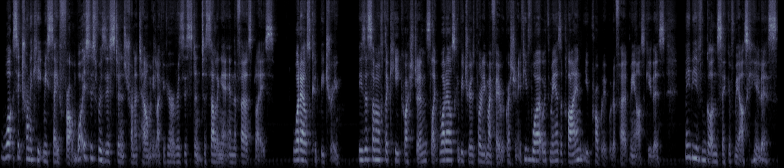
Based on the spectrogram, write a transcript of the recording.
What's it trying to keep me safe from? What is this resistance trying to tell me? Like if you're resistant to selling it in the first place what else could be true? These are some of the key questions. Like, what else could be true is probably my favorite question. If you've worked with me as a client, you probably would have heard me ask you this, maybe even gotten sick of me asking you this,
